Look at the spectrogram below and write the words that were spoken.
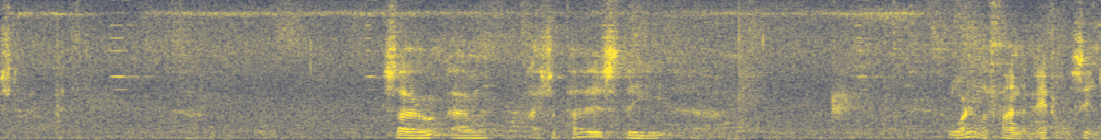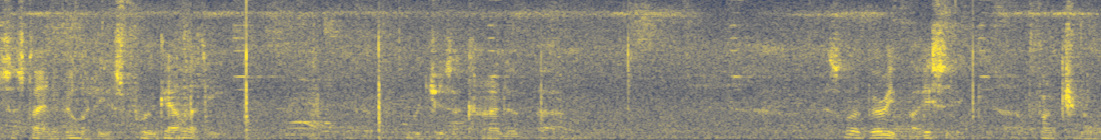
stuff. So um, I suppose the um, one of the fundamentals in sustainability is frugality, which is a kind of um, sort of very basic uh, functional um,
